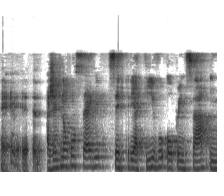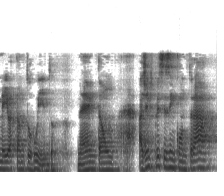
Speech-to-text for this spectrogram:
É, é, a gente não consegue ser criativo ou pensar em meio a tanto ruído. Né? Então, a gente precisa encontrar,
